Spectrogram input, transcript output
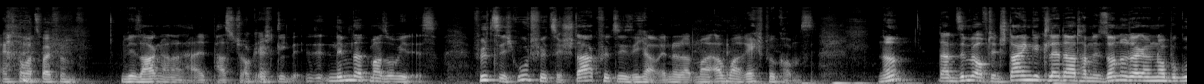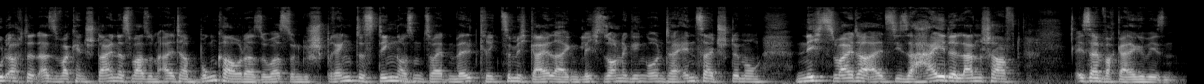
1,25. Wir sagen anderthalb, passt schon. Okay. Ich, nimm das mal so, wie es ist. Fühlt sich gut, fühlt sich stark, fühlt sich sicher, wenn du das mal auch mal recht bekommst. Ne? Dann sind wir auf den Stein geklettert, haben den Sonnenuntergang noch begutachtet. Also war kein Stein, das war so ein alter Bunker oder sowas, so ein gesprengtes Ding aus dem Zweiten Weltkrieg. Ziemlich geil eigentlich. Sonne ging unter, Endzeitstimmung. Nichts weiter als diese Heidelandschaft. Ist einfach geil gewesen.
